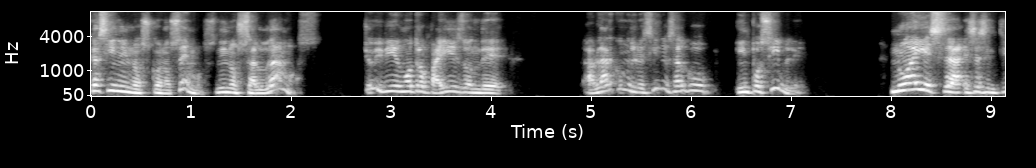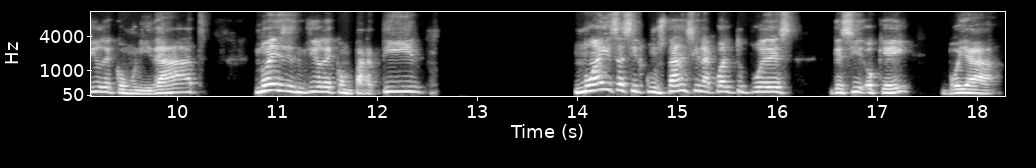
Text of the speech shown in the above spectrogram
casi ni nos conocemos, ni nos saludamos. Yo viví en otro país donde hablar con el vecino es algo imposible. No hay ese sentido de comunidad, no hay ese sentido de compartir, no hay esa circunstancia en la cual tú puedes decir, ok, voy a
